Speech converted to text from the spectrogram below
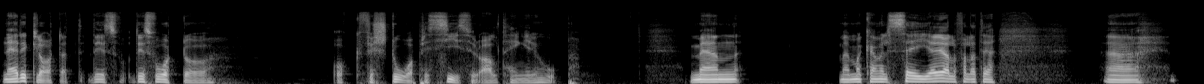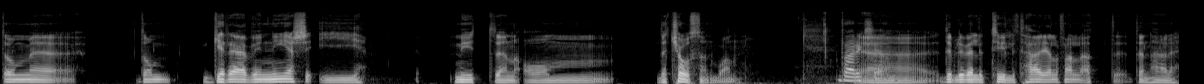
nej det är klart att det är, det är svårt att och förstå precis hur allt hänger ihop. Men, men man kan väl säga i alla fall att det, eh, de, de gräver ner sig i myten om The Chosen One. Verkligen. Eh, det blir väldigt tydligt här i alla fall att den här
